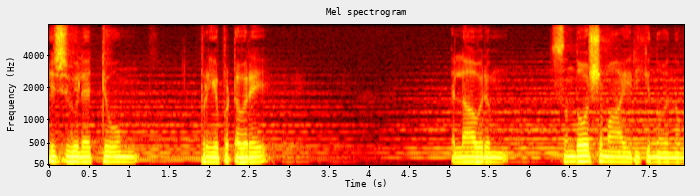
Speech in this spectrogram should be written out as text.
യേശുവിൽ ഏറ്റവും പ്രിയപ്പെട്ടവരെ എല്ലാവരും സന്തോഷമായിരിക്കുന്നുവെന്നും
